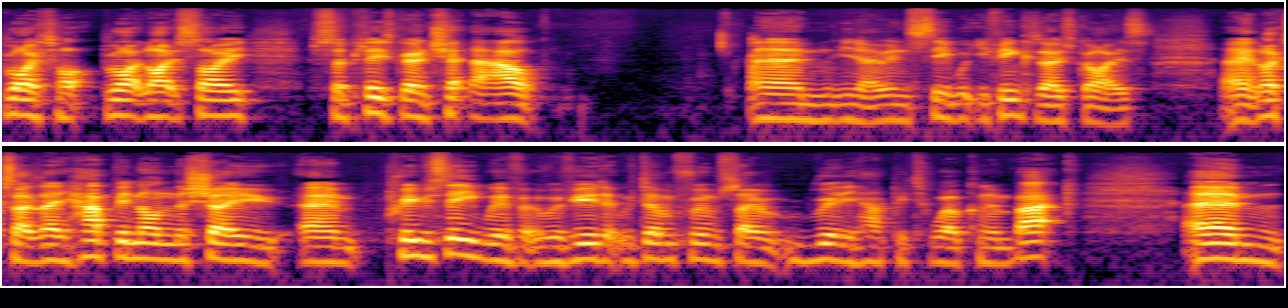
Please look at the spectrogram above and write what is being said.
Bright Hot, Bright Light, sorry. So please go and check that out. Um, you know, and see what you think of those guys. Uh, like I said, they have been on the show um, previously with a review that we've done for them, so really happy to welcome them back. Um,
